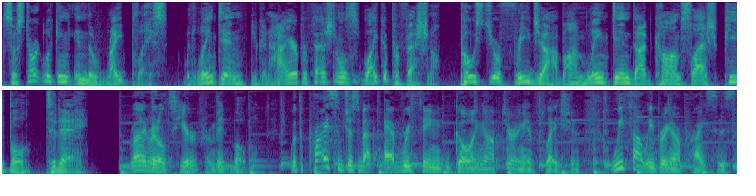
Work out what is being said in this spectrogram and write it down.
So start looking in the right place. With LinkedIn, you can hire professionals like a professional. Post your free job on linkedin.com slash people today. Ryan Reynolds here from Mint Mobile. With the price of just about everything going up during inflation, we thought we'd bring our prices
